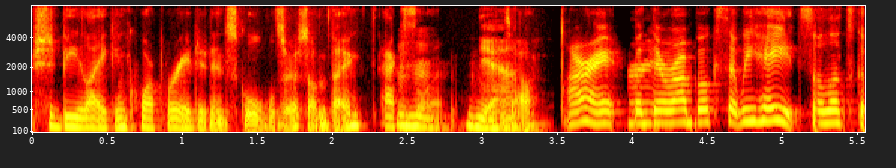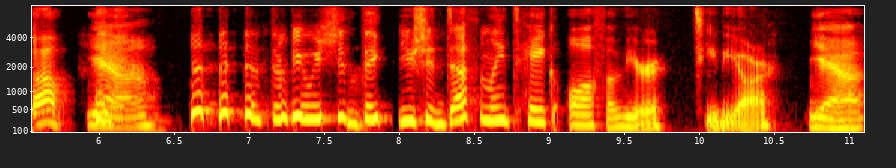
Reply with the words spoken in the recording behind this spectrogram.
should be like incorporated in schools or something. Excellent. Yeah. So, all right, but right. there are books that we hate, so let's go. Yeah. three we should think you should definitely take off of your TBR. Yeah.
